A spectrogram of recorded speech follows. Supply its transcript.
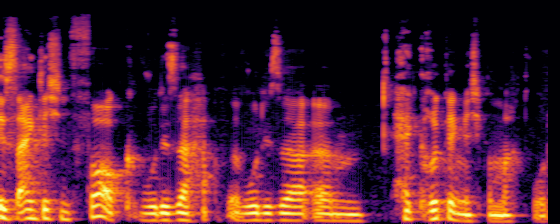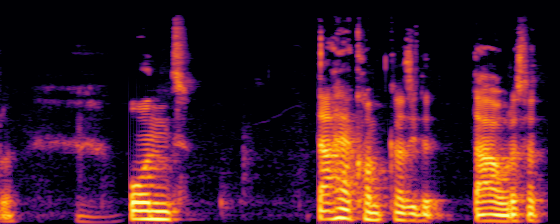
ist eigentlich ein Fork, wo dieser, wo dieser ähm, Hack rückgängig gemacht wurde. Mhm. Und daher kommt quasi DAO, das hat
